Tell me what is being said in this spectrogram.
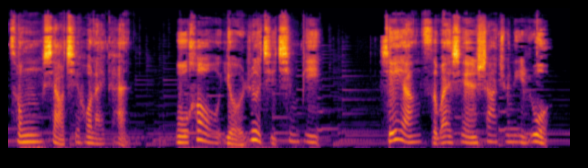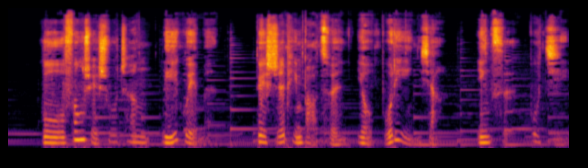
从小气候来看，午后有热气侵逼，斜阳紫外线杀菌力弱。古风水书称离鬼门，对食品保存有不利影响，因此不吉。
